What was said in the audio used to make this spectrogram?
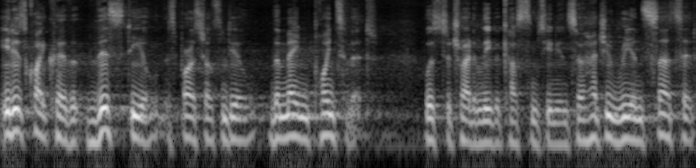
it is quite clear that this deal, this Boris Johnson deal, the main point of it was to try to leave a customs union. So had you reinserted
